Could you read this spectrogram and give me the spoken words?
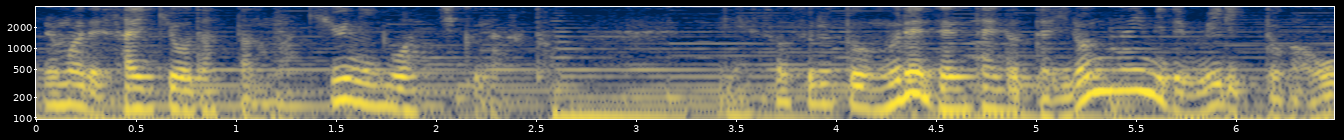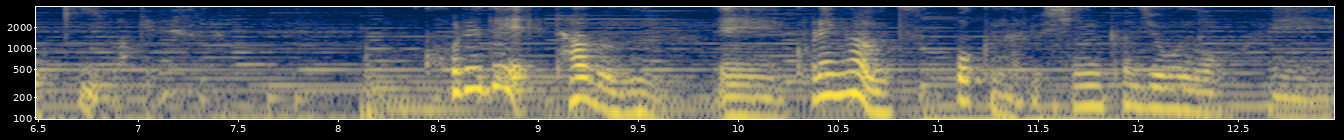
それまで最強だったのが急に弱っちくなるとそうすると群れ全体にとってはいろんな意味でメリットが大きいわけです。これで多分、えー、これが鬱っぽくなる進化上の、え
